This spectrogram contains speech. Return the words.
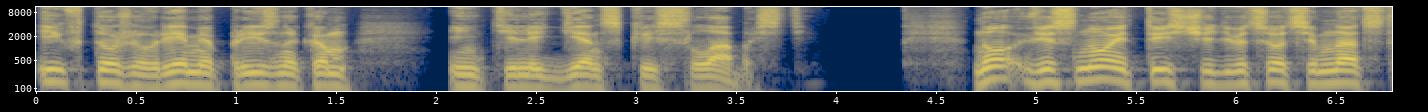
и в то же время признаком интеллигентской слабости. Но весной 1917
